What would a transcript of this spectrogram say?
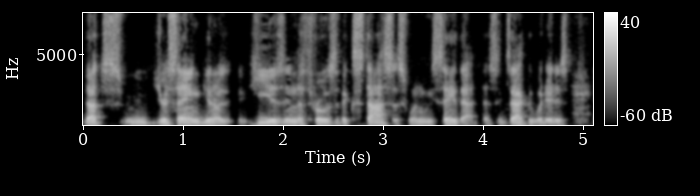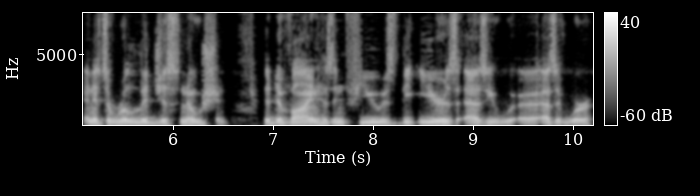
That's, you're saying, you know, he is in the throes of ecstasis when we say that. That's exactly what it is. And it's a religious notion. The divine has infused the ears, as, you, uh, as it were,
